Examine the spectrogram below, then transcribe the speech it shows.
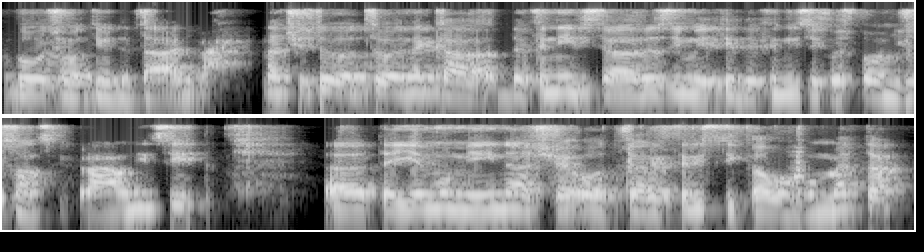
govorit ćemo o tim detaljima. Znači, to, to je neka definicija, razumije te definicije koje spominju islamski pravnici. Te jemom je inače od karakteristika ovog umeta.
